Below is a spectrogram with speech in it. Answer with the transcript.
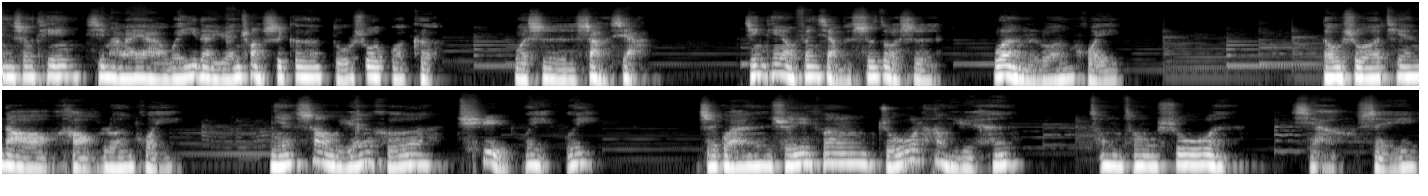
迎收听喜马拉雅唯一的原创诗歌读说播客，我是上下。今天要分享的诗作是《问轮回》。都说天道好轮回，年少缘何去未归？只管随风逐浪远，匆匆书问向谁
